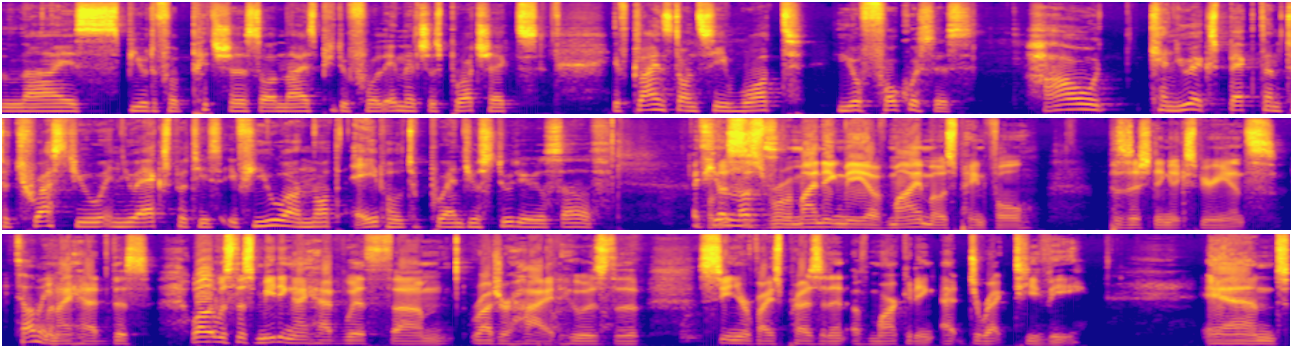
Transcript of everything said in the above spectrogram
nice, beautiful pictures or nice, beautiful images, projects, if clients don't see what your focus is, how can you expect them to trust you in your expertise if you are not able to brand your studio yourself? If well, this not- is reminding me of my most painful positioning experience Tell me. When I had this, well, it was this meeting I had with um, Roger Hyde, who is the senior vice president of marketing at DirecTV. And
